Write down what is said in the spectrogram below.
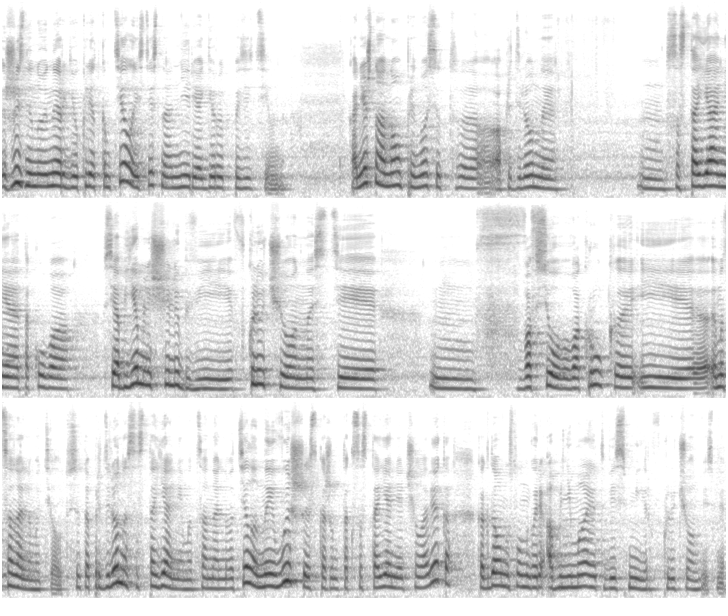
жизненную энергию клеткам тела, естественно, они реагируют позитивно. Конечно, оно приносит определенные состояния такого всеобъемлющей любви, включенности, во все вокруг э, и эмоциональному телу. То есть это определенное состояние эмоционального тела, наивысшее, скажем так, состояние человека, когда он, условно говоря, обнимает весь мир, включен весь мир.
